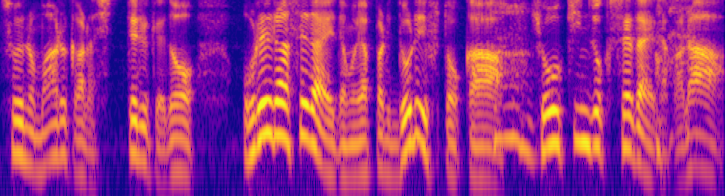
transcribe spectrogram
そういうのもあるから知ってるけど、俺ら世代でもやっぱりドリフとか、ひょうきん族世代だから、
